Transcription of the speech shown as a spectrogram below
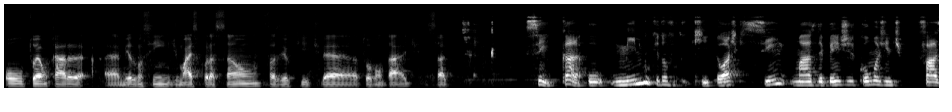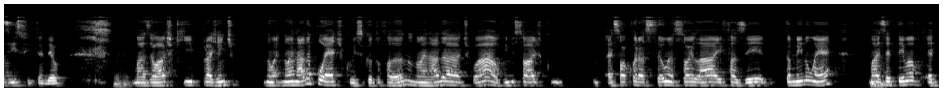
ou tu é um cara, uh, mesmo assim, de mais coração, fazer o que tiver a tua vontade, sabe? Sim, cara, o mínimo que, tô, que eu acho que sim, mas depende de como a gente faz isso, entendeu? Uhum. Mas eu acho que pra gente não é, não é nada poético isso que eu tô falando, não é nada tipo, ah, o Vini só age com. É só coração, é só ir lá e fazer. Também não é, mas uhum. é tema. É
